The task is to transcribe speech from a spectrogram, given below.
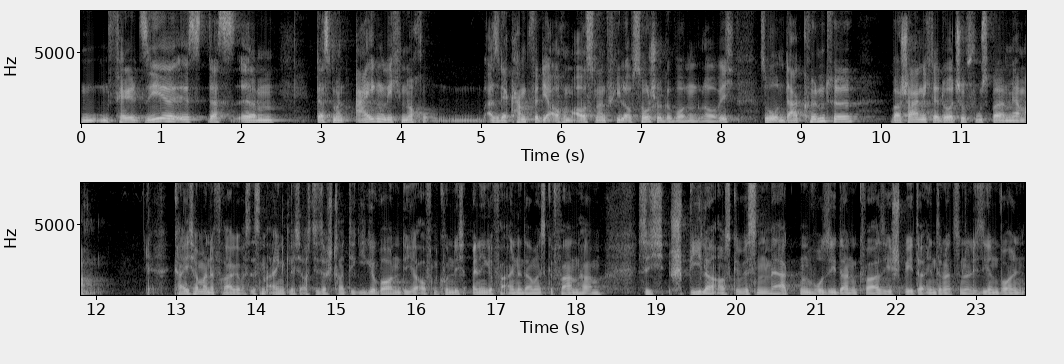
ein Feld sehe, ist, dass, ähm, dass man eigentlich noch, also der Kampf wird ja auch im Ausland viel auf Social gewonnen, glaube ich. So, und da könnte wahrscheinlich der deutsche Fußball mehr machen. Kai, ich habe mal eine Frage. Was ist denn eigentlich aus dieser Strategie geworden, die ja offenkundig einige Vereine damals gefahren haben, sich Spieler aus gewissen Märkten, wo sie dann quasi später internationalisieren wollen,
